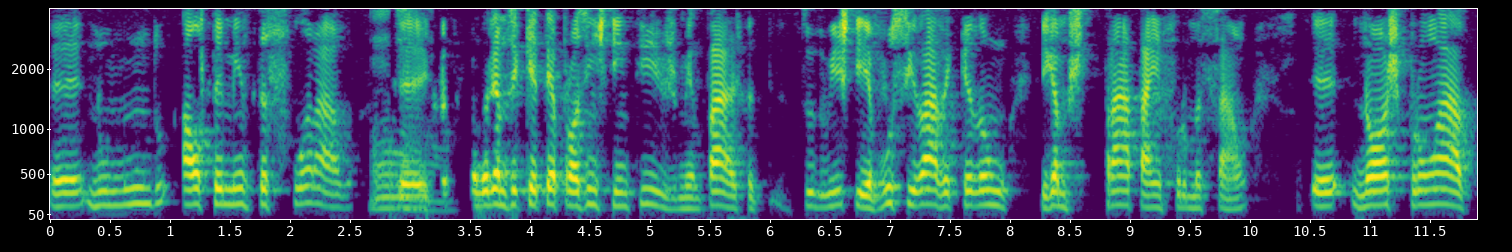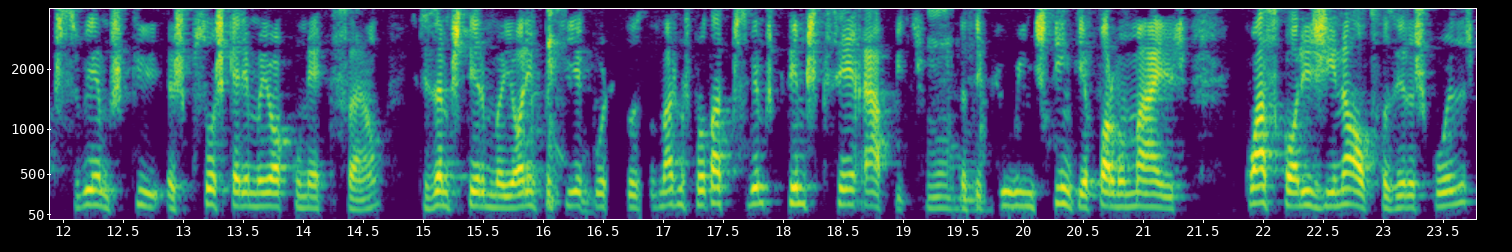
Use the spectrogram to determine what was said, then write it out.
uh, num mundo altamente acelerado. Uhum. Uh, trabalhamos aqui até para os instintivos mentais, para tudo isto, e a velocidade a que cada um, digamos, trata a informação, uh, nós, por um lado, percebemos que as pessoas querem maior conexão, precisamos ter maior empatia com as pessoas e tudo mais, mas por outro lado percebemos que temos que ser rápidos. Uhum. Portanto, que o instinto e a forma mais quase que original de fazer as coisas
